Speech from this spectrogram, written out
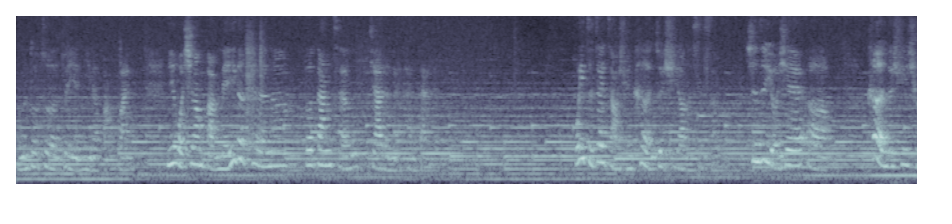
我们都做了最严密的把关，因为我希望把每一个客人呢都当成家人来看待。我一直在找寻客人最需要的是什么，甚至有些呃客人的需求，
